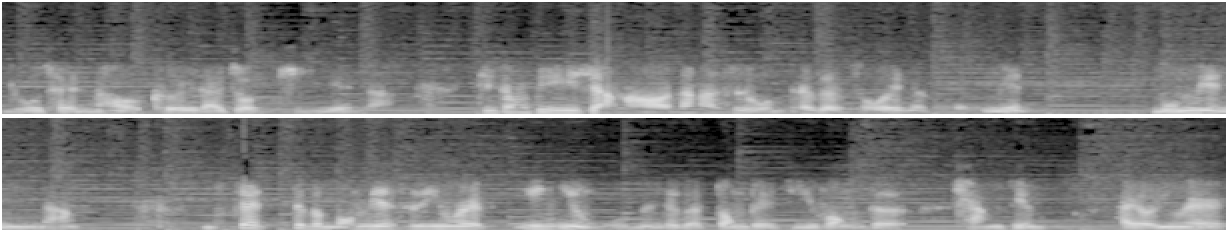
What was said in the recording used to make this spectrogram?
流程哈，可以来做体验的。其中第一项啊，当然是我们那个所谓的蒙面蒙面女郎。在这个蒙面是因为应用我们这个东北季风的强劲，还有因为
